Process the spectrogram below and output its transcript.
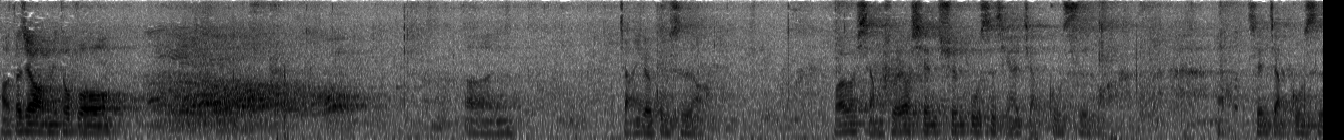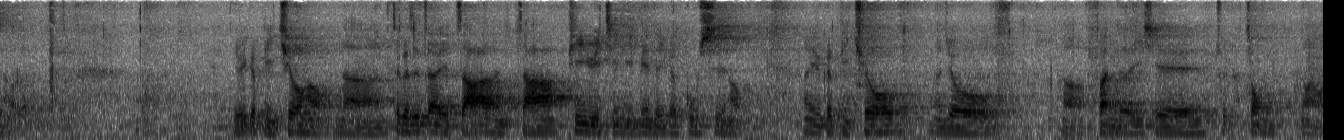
好，大家好，阿弥陀佛。嗯，讲一个故事啊。我要想说，要先宣布事情，还是讲故事哈？先讲故事好了。有一个比丘哈，那这个是在杂杂譬喻经里面的一个故事哈。那有个比丘，那就啊犯了一些重啊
